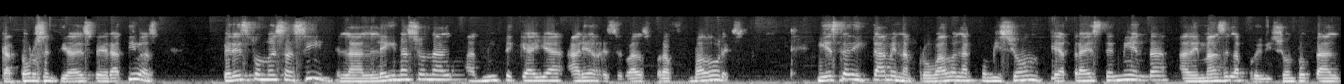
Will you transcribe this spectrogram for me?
14 eh, entidades federativas. Pero esto no es así. La ley nacional admite que haya áreas reservadas para fumadores. Y este dictamen aprobado en la comisión ya trae esta enmienda, además de la prohibición total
